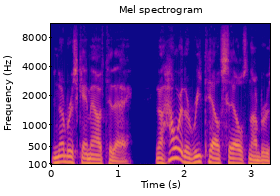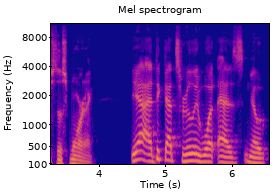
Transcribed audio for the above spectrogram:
numbers came out today. Know, how are the retail sales numbers this morning? Yeah, I think that's really what as you know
